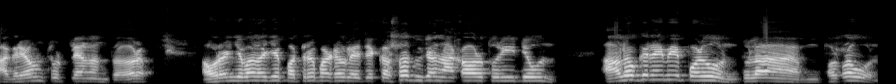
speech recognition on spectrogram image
आग्र्याहून सुटल्यानंतर औरंगजेबाला जे पत्र पाठवलंय ते कसं तुझ्या नाकावर तुरी देऊन आलो की नाही मी पळून तुला फसवून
